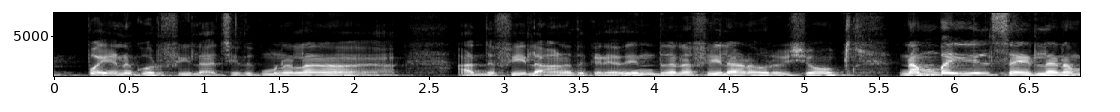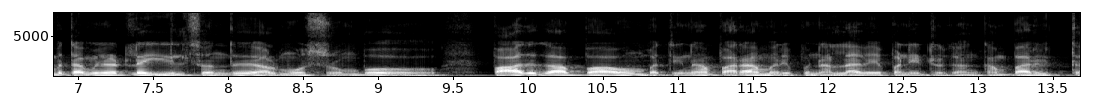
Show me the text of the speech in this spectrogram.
இப்போ எனக்கு ஒரு ஃபீல் ஆச்சு. இதுக்கு முன்னெல்லாம் அந்த ஃபீல் ஆனது கிடையாது. இந்த தடவை ஃபீல் ஆன ஒரு விஷயம் நம்ம ஹீல்ஸ் சைடில் நம்ம தமிழ்நாட்டில் ஹீல்ஸ் வந்து ஆல்மோஸ்ட் ரொம்ப பாதுகாப்பாகவும் பார்த்திங்கன்னா பராமரிப்பு நல்லாவே பண்ணிகிட்ருக்காங்க கம்பேர் வித்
